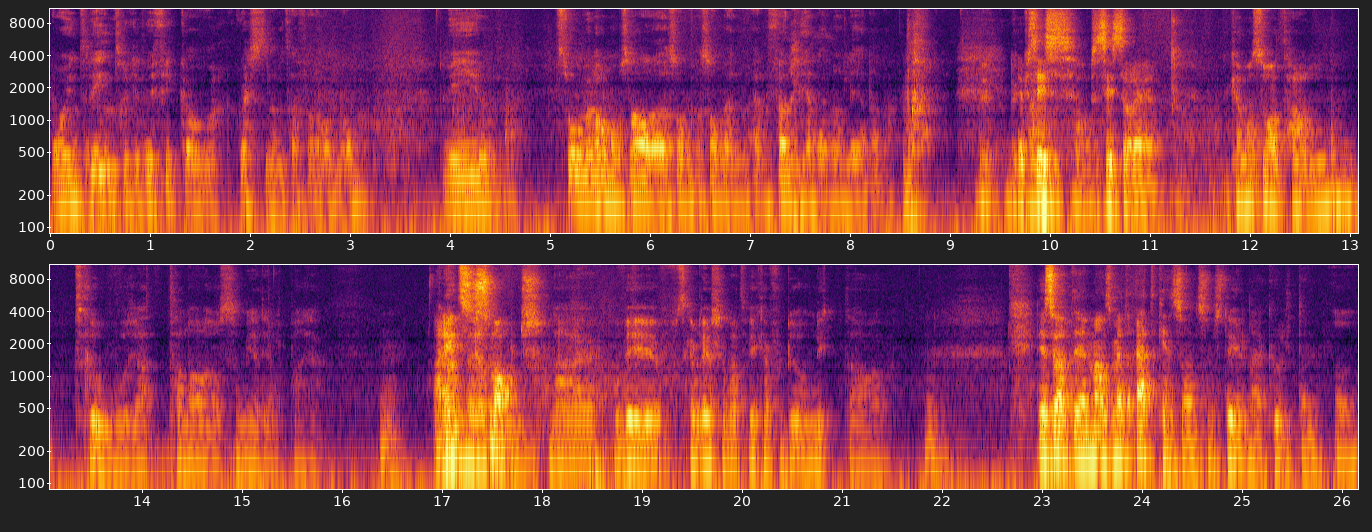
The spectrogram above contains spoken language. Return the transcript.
Det var ju inte det intrycket vi fick av Resty när vi träffade honom. Vi såg väl honom snarare som, som en, en följare än en ledare. Det, Det är kan- precis, ja, precis så det är. det kan vara så att han tror att han har oss som medhjälpare. Han är inte så smart. Nej, och vi ska väl erkänna att vi kanske drog nytta av... Det är så att det är en man som heter Atkinson som styr den här kulten. Mm.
